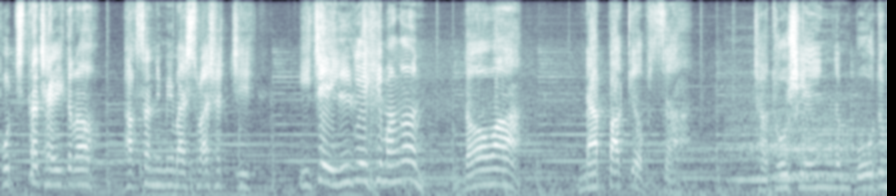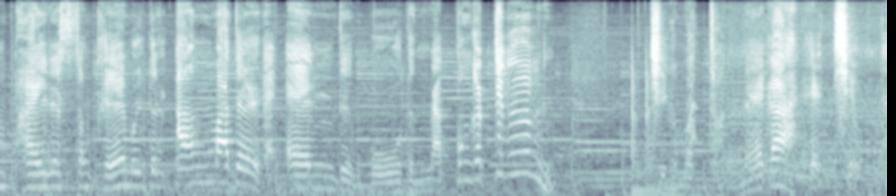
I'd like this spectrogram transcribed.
보치타 잘 들어. 박사님이 말씀하셨지. 이제 인류의 희망은 너와 나밖에 없어 저 도시에 있는 모든 바이러스성 괴물들 악마들 and 모든 나쁜 것들은 지금부터 내가 해치운다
